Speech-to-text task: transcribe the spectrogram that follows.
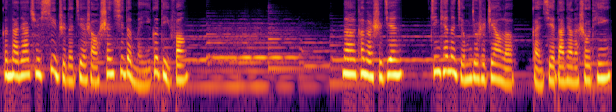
跟大家去细致的介绍山西的每一个地方。那看看时间，今天的节目就是这样了，感谢大家的收听，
